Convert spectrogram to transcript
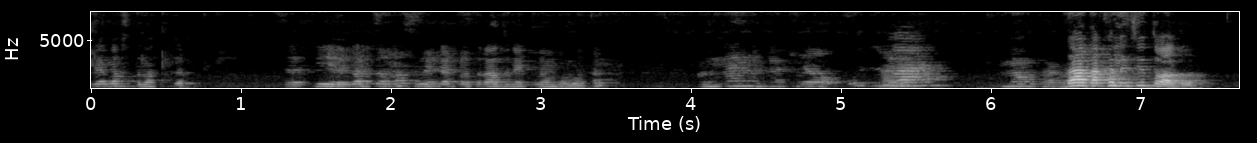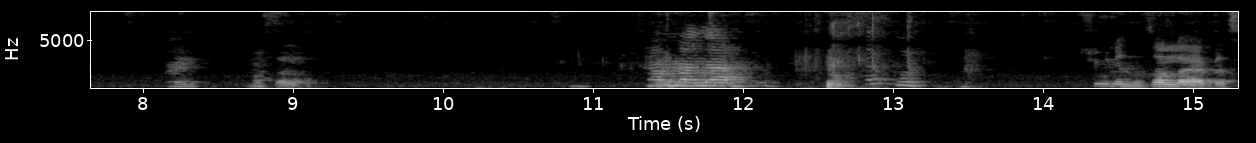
लय मस्त भात करते. कच्चा मसाला टाकला तर अजून एक नंबर होता. दाताखालीच येतो अगं. मसाला. शिवण्याचा चाललाय अभ्यास.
